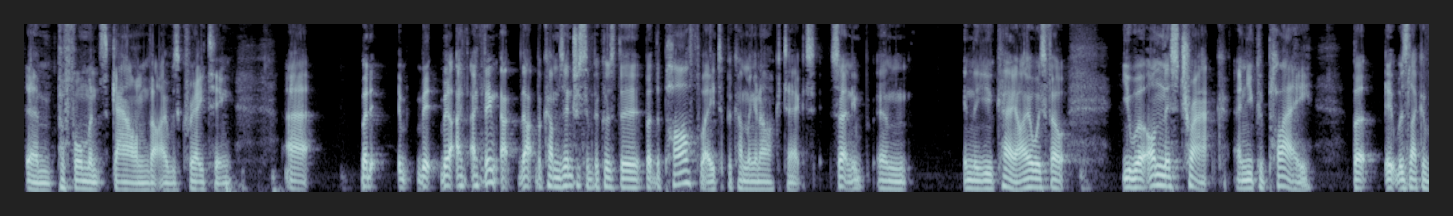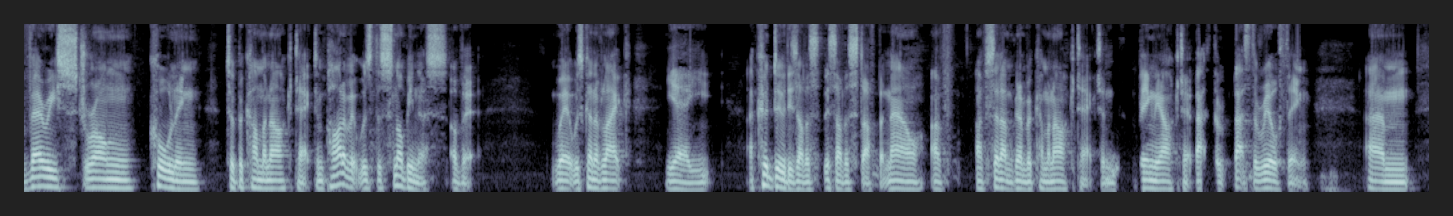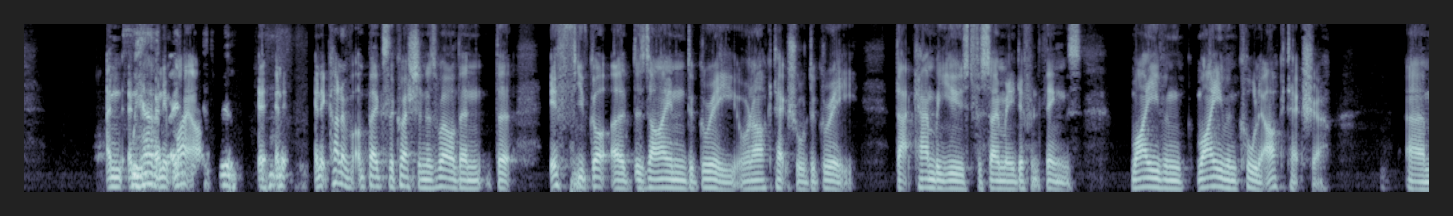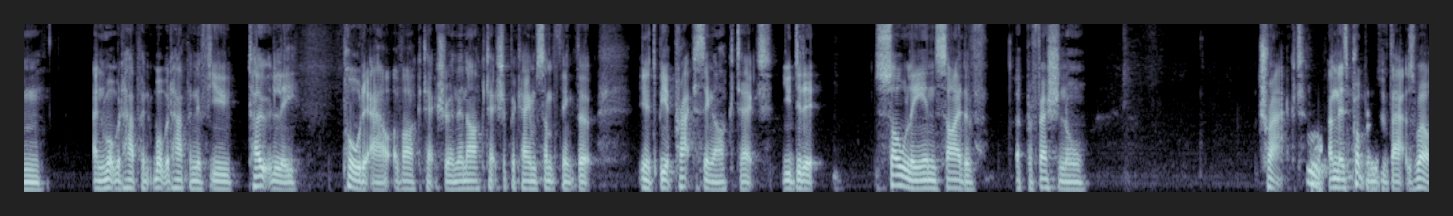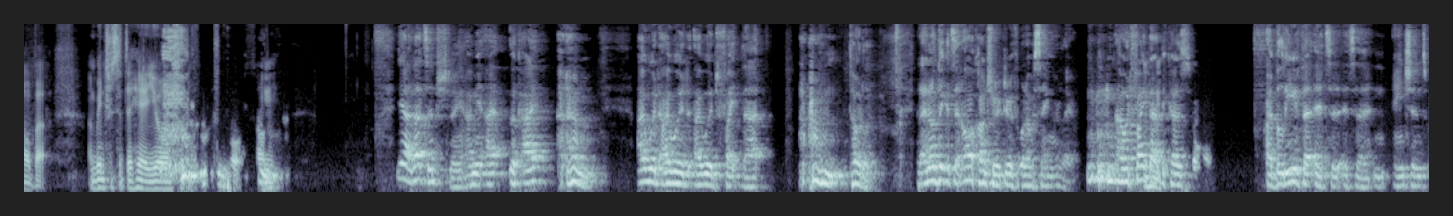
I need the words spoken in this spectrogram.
um, performance gown that I was creating. Uh, but but, but I, I, think that that becomes interesting because the but the pathway to becoming an architect certainly um, in the UK, I always felt you were on this track and you could play, but it was like a very strong calling to become an architect, and part of it was the snobbiness of it, where it was kind of like, yeah, you, I could do these other this other stuff, but now I've I've said I'm going to become an architect, and being the architect that's the that's the real thing. Um, and and, and it, it might it, and it and it kind of begs the question as well. Then that if you've got a design degree or an architectural degree that can be used for so many different things, why even why even call it architecture? Um, and what would happen? What would happen if you totally pulled it out of architecture, and then architecture became something that you know to be a practicing architect, you did it solely inside of a professional tract, hmm. and there's problems with that as well. But I'm interested to hear your sort of thoughts on. Yeah, that's interesting. I mean, I look, I, I would, I would, I would fight that totally, and I don't think it's at all contradictory with what I was saying earlier. I would fight mm-hmm. that because I believe that it's a, it's an ancient,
